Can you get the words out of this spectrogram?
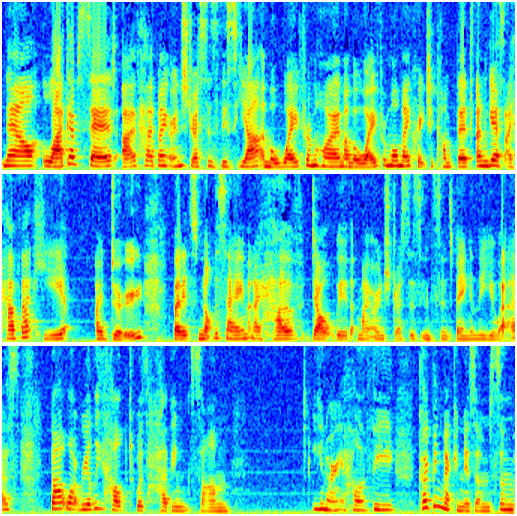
Now, like I've said, I've had my own stresses this year. I'm away from home, I'm away from all my creature comforts. And yes, I have that here. I do, but it's not the same. And I have dealt with my own stresses in, since being in the US. But what really helped was having some you know, healthy coping mechanisms, some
